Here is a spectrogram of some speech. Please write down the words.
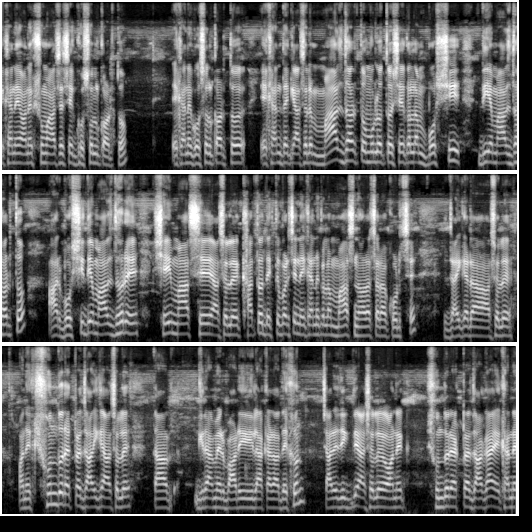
এখানে অনেক সময় আসে, সে গোসল করতো। এখানে গোসল করতো। এখান থেকে আসলে মাছ ধরতো মূলত, সে করলাম বড়শি দিয়ে মাছ ধরতো। আর বড়শি দিয়ে মাছ ধরে সেই মাছ সে আসলে খাতো। দেখতে পাচ্ছেন এখানে করলাম মাছ নড়াচড়া করছে। জায়গাটা আসলে অনেক সুন্দর একটা জায়গা আসলে তার গ্রামের বাড়ি এলাকাটা দেখুন। চারিদিক দিয়ে আসলে অনেক সুন্দর একটা জায়গা। এখানে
